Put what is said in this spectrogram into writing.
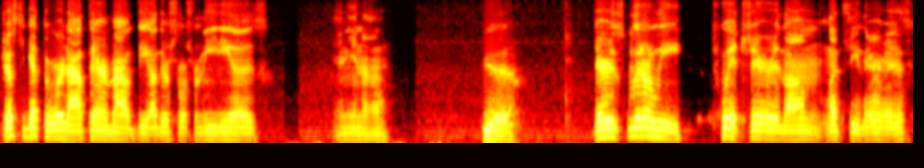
just to get the word out there about the other social medias, and you know, Yeah. there's literally Twitch. There is um, let's see, there is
